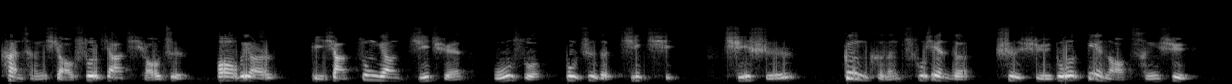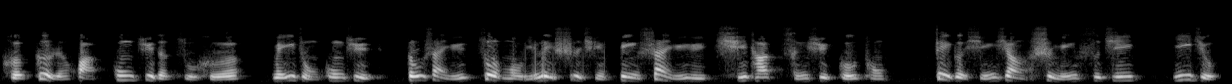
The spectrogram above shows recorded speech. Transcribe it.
看成小说家乔治·奥威尔。笔下中央集权、无所不知的机器，其实更可能出现的是许多电脑程序和个人化工具的组合。每一种工具都善于做某一类事情，并善于与其他程序沟通。这个形象是明斯基一九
